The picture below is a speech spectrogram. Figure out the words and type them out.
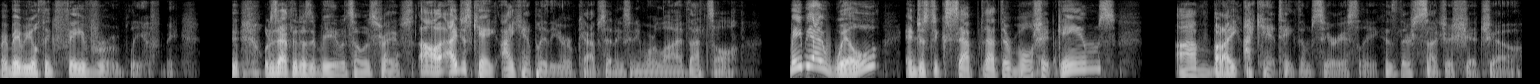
right? Maybe you'll think favorably of me. what exactly does it mean when someone stripes? Oh, I just can't. I can't play the Europe Cap settings anymore live. That's all. Maybe I will and just accept that they're bullshit games. Um, but I, I can't take them seriously because they're such a shit show.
